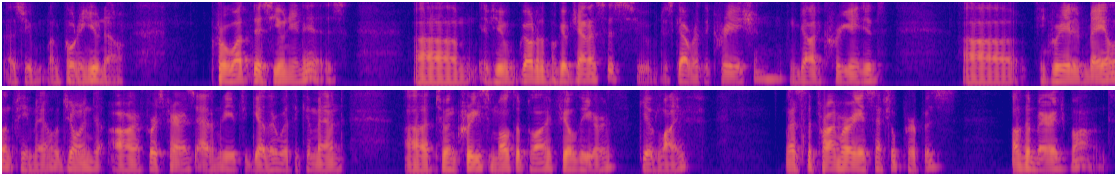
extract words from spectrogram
as you I'm quoting you now, for what this union is. Um, if you go to the book of Genesis, you discover the creation, and God created. Uh, he created male and female, joined our first parents, Adam and Eve, together with the command uh, to increase, multiply, fill the earth, give life. That's the primary essential purpose of the marriage bond.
